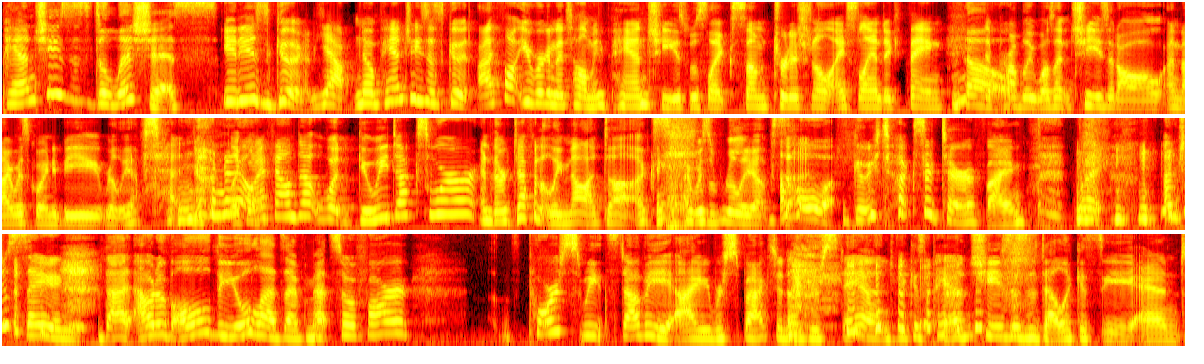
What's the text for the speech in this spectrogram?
Pan cheese is delicious. It is good. Yeah. No, pan cheese is good. I thought you were going to tell me pan cheese was like some traditional Icelandic thing No. that probably wasn't cheese at all, and I was going to be really upset. no, no. like when I found out what geoducks were, and they're definitely not ducks, I was really upset. Oh, geoducks are terrifying. But I'm just saying that out of all the Yule lads I've met so far, poor sweet Stubby, I respect and understand because pan cheese is a delicacy and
